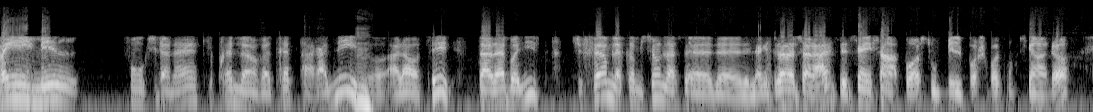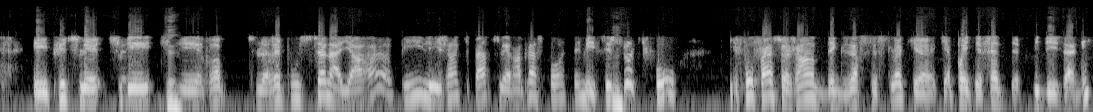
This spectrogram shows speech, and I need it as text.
20 000 fonctionnaires qui prennent leur retraite par année. Hmm. Alors, tu sais, dans l'abolie, tu fermes la commission de la, de, la nationale, c'est 500 postes ou 1000 postes, je sais pas combien il y en a. Et puis, tu les, tu les, tu les tu le repositionnes ailleurs, puis les gens qui partent, tu les remplaces pas. Mais c'est hmm. sûr qu'il faut, il faut faire ce genre d'exercice-là qui n'a pas été fait depuis des années.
